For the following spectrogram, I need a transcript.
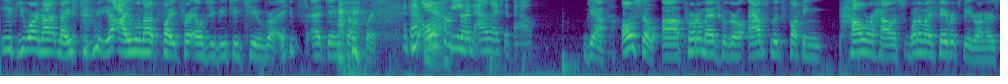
"If you are not nice to me, I will not fight for LGBTQ rights at Games Done Quick." And he that's also being said, an ally's about. yeah. Also, uh, Proto Magical Girl, absolute fucking powerhouse, one of my favorite speedrunners,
